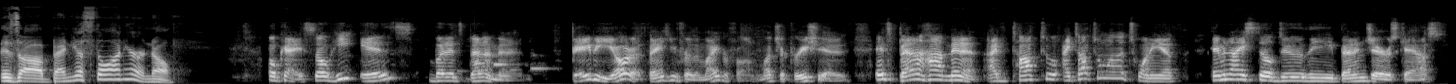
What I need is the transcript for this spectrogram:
Is uh Benya still on here or no? Okay, so he is, but it's been a minute. Baby Yoda, thank you for the microphone. Much appreciated. It's been a hot minute. I've talked to I talked to him on the twentieth. Him and I still do the Ben and Jerry's cast,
